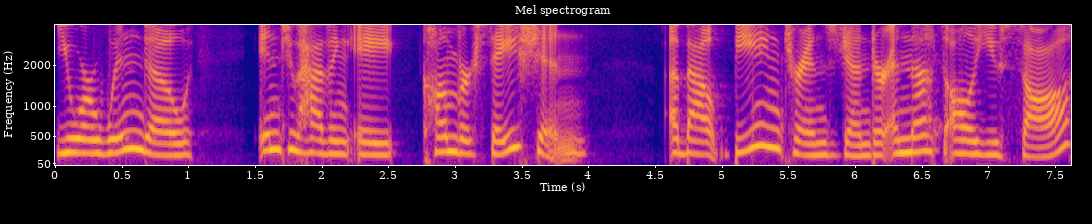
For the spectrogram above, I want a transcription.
your window into having a conversation about being transgender and that's all you saw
